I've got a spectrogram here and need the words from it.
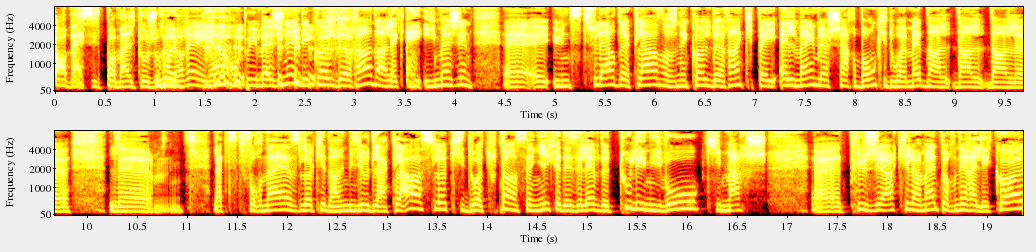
Ah ben c'est pas mal toujours à l'oreille. Hein? On peut imaginer une école de rang dans laquelle... imagine euh, une titulaire de classe dans une école de rang qui paye elle-même le charbon qu'il doit mettre dans, dans, dans le, le, la petite fournaise là qui est dans le milieu de la classe là, qui doit tout enseigner, qui a des élèves de tous les niveaux qui marchent euh, plusieurs kilomètres pour venir à l'école.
